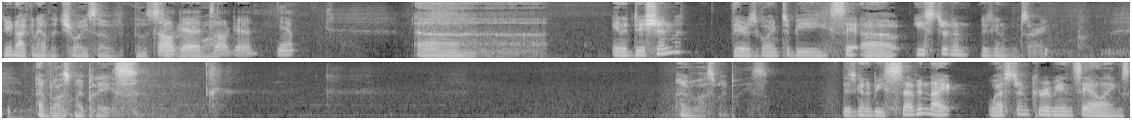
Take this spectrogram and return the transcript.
You're not going to have the choice of those. It's all good. It's all good. Yep. In addition, there's going to be sa- uh, Eastern. There's going to. I'm sorry, I've lost my place. I've lost my place. There's going to be seven night Western Caribbean sailings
